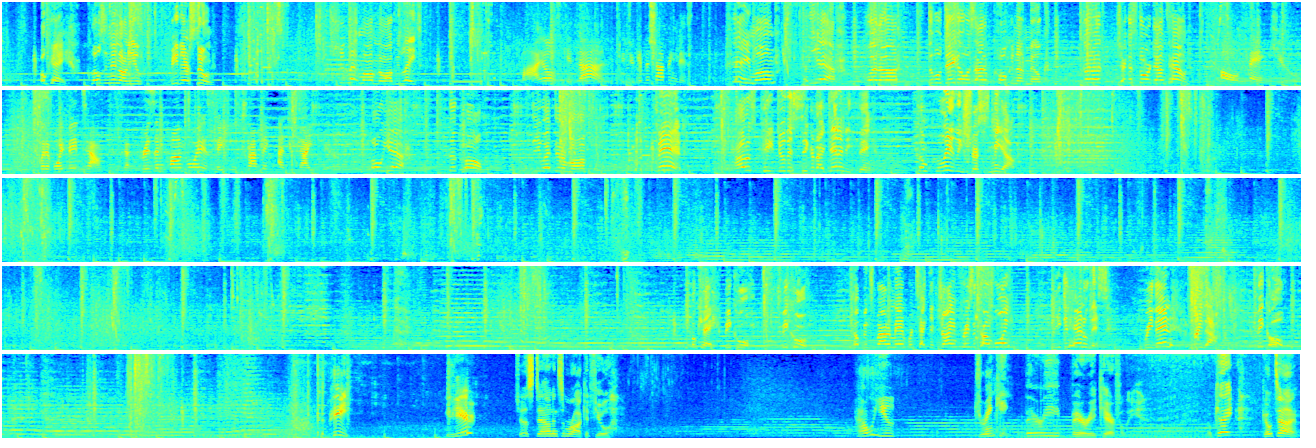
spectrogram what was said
Okay, closing in on you. Be there soon. Should let mom know I'll be late. Miles, ¿qué tal? Did you get the shopping list? Hey, mom. Yeah, but uh, the bodega was out of coconut milk. Gonna check a store downtown. Oh, thank you. But avoid Midtown. That prison convoy is making traffic a nightmare. Oh yeah, good call. See you at dinner, mom. Man, how does Pete do this secret identity thing? Completely stresses me out. Okay, be cool. Be cool. Helping Spider-Man protect a giant prison convoy? You can handle this. Breathe in, breathe out. Be cool. Pete! You here? Just down in some rocket fuel. How are you... drinking? Very, very carefully. Okay, go time.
